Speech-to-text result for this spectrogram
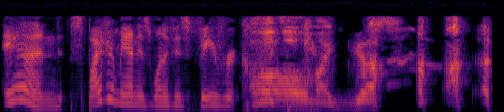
And Spider-Man is one of his favorite comics. Oh my god.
